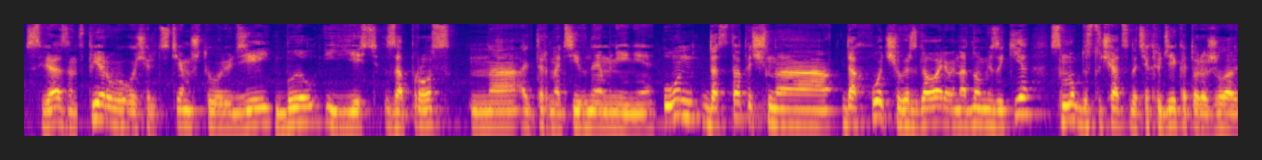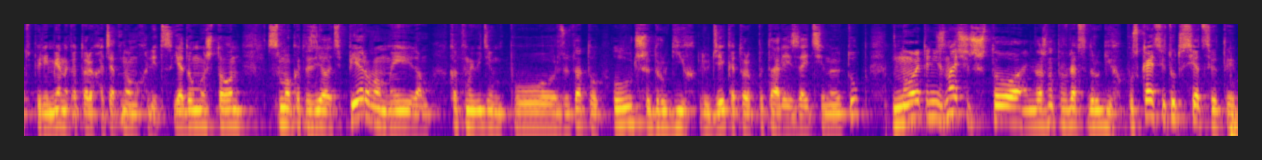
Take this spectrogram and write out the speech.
связан в первую очередь с тем, что у людей был и есть запрос на альтернативное мнение. Он достаточно доходчиво, разговаривая на одном языке, смог достучаться до тех людей, которые желают перемены, которые хотят новых лиц. Я думаю, что он смог это сделать первым и, там, как мы видим по результату, лучше других людей, которые пытались зайти на YouTube. Но это не значит, что не должно появляться других. Пускай цветут все цветы.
